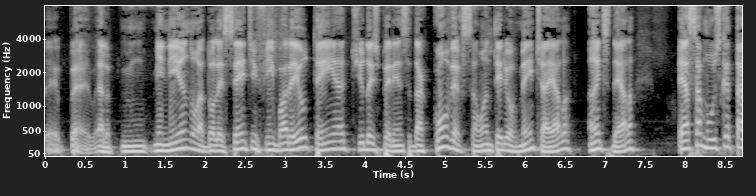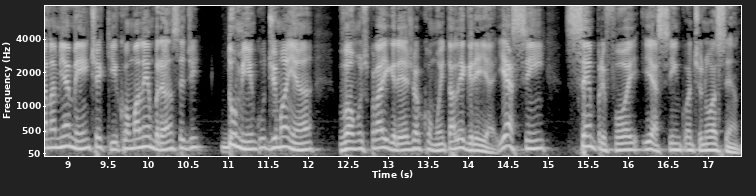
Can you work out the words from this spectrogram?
é, é, ela, menino, adolescente, enfim, embora eu tenha tido a experiência da conversão anteriormente a ela, antes dela, essa música está na minha mente aqui como uma lembrança de domingo de manhã, vamos para a igreja com muita alegria. E assim sempre foi e assim continua sendo.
